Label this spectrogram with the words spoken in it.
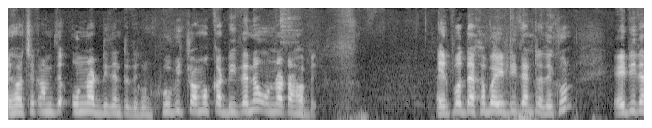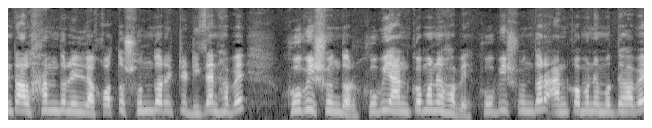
এই হচ্ছে কামিজের ওনার ডিজাইনটা দেখুন, খুবই চমৎকার ডিজাইনে ওনাটা হবে। এরপর দেখাবো এই ডিজাইনটা, দেখুন। এই ডিজাইনটা আলহামদুলিল্লাহ কত সুন্দর একটি ডিজাইন হবে, খুবই সুন্দর, খুবই আনকমনে হবে, খুবই সুন্দর আনকমনের মধ্যে হবে।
